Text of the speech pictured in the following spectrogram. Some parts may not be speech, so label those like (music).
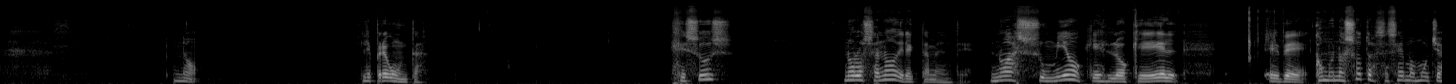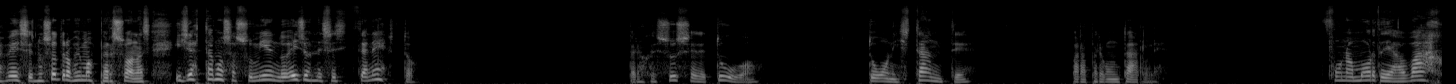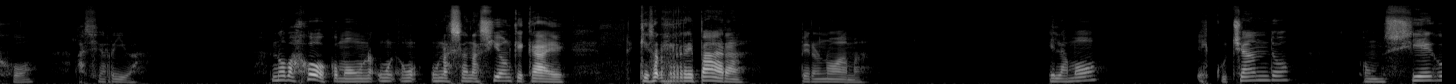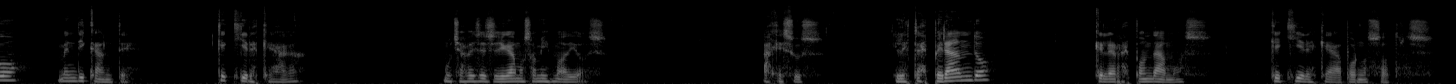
No. Le pregunta, Jesús no lo sanó directamente no asumió qué es lo que él eh, ve, como nosotros hacemos muchas veces. Nosotros vemos personas y ya estamos asumiendo, ellos necesitan esto. Pero Jesús se detuvo, tuvo un instante para preguntarle. Fue un amor de abajo hacia arriba. No bajó como una, una sanación que cae, que repara, pero no ama. Él amó escuchando a un ciego mendicante. ¿Qué quieres que haga? Muchas veces llegamos a mismo a Dios, a Jesús. Él está esperando que le respondamos, ¿qué quieres que haga por nosotros?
